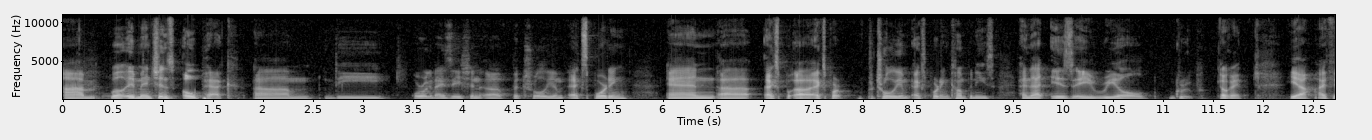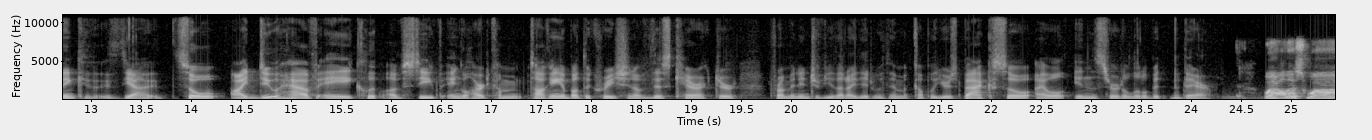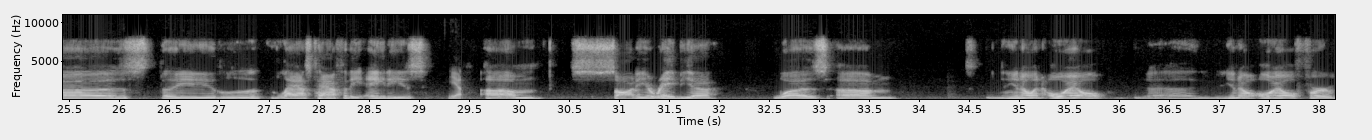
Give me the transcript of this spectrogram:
Um, Well, it mentions OPEC. Um, the Organization of Petroleum Exporting and uh, expo- uh, export petroleum exporting companies, and that is a real group. Okay. Yeah, I think yeah. So I do have a clip of Steve Englehart come talking about the creation of this character from an interview that I did with him a couple of years back. So I will insert a little bit there. Well, this was the l- last half of the 80s. Yep. Um, Saudi Arabia was, um, you know, an oil, uh, you know, oil for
